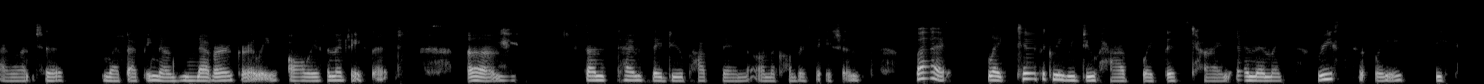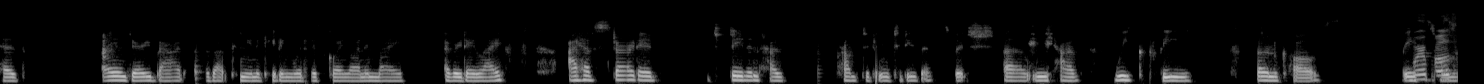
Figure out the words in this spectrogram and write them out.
I want to let that be known. Never girly, always an adjacent. Um, sometimes they do pop in on the conversations, but like typically we do have like this time and then like recently because I am very bad about communicating what is going on in my everyday life. I have started, Jaden has prompted me to do this, which uh, we have weekly phone calls. We're both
